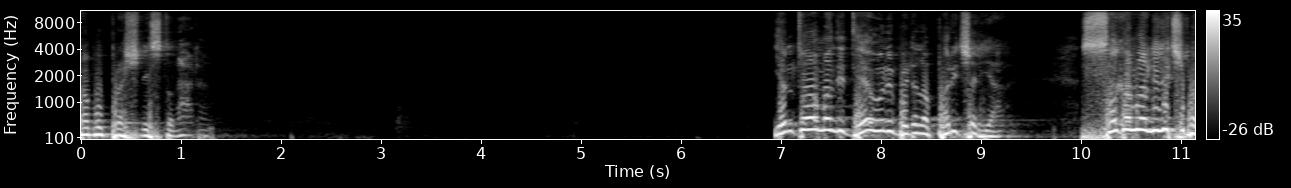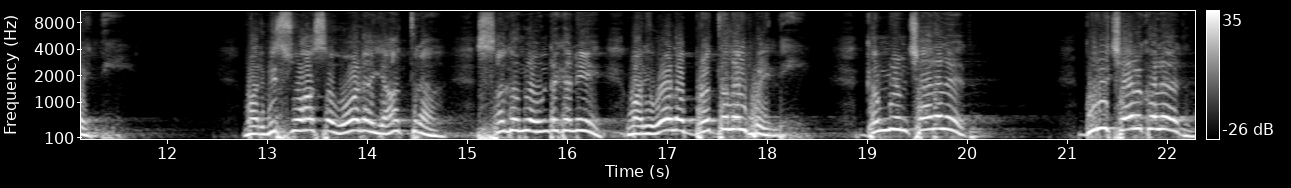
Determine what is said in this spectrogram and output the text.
ప్రభు ప్రశ్నిస్తున్నాడు. ఎంతోమంది దేవుని బిడ్డల పరిచర్య సగంలో నిలిచిపోయింది. వారి విశ్వాస ఓడ యాత్ర సగంలో ఉండగానే వారి ఓడ బ్రద్దలైపోయింది. గమ్యం చేరలేదు. గురి చేరుకోలేదు.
